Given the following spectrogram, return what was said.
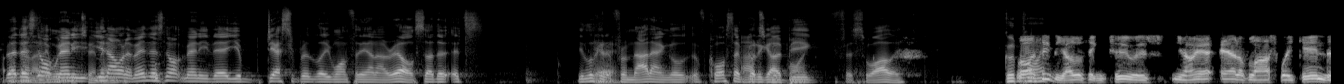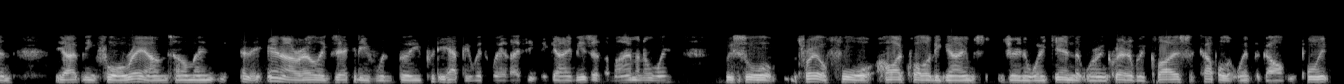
But don't there's know. Not wouldn't be many. You know what I mean? There's not many there you desperately want for the NRL. So that it's you look at it from that angle. Of course, they've Oh, got to go big for Suaalii. Good Well, point. I think the other thing too is, you know, out, out of last weekend and the opening four rounds, I mean, the NRL executive would be pretty happy with where they think the game is at the moment. And we, we saw three or four high quality games during the weekend that were incredibly close, a couple that went the golden point.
